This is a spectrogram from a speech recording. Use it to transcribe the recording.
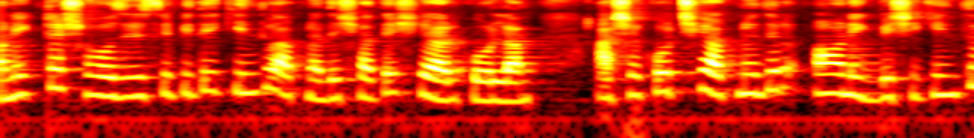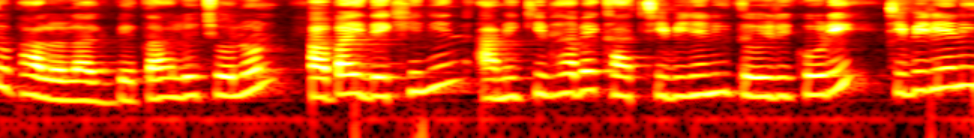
অনেকটা সহজ রেসিপিতে কিন্তু আপনাদের সাথে শেয়ার করলাম। আশা করছি আপনাদের অনেক বেশি কিন্তু ভালো লাগবে। তাহলে চলুন সবাই দেখে নিন আমি কীভাবে কাচ্চি বিরিয়ানি তৈরি করি। কাচ্চি বিরিয়ানি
